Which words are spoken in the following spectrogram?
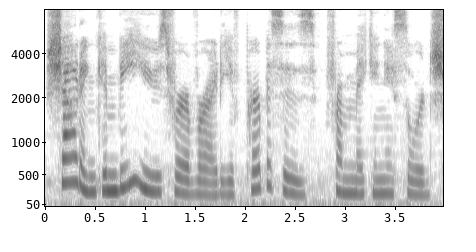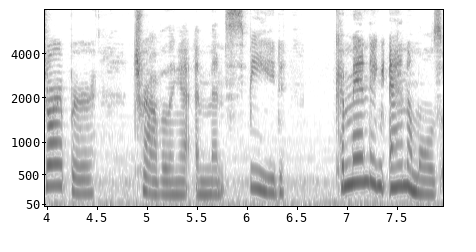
Shouting can be used for a variety of purposes, from making a sword sharper, traveling at immense speed, commanding animals,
